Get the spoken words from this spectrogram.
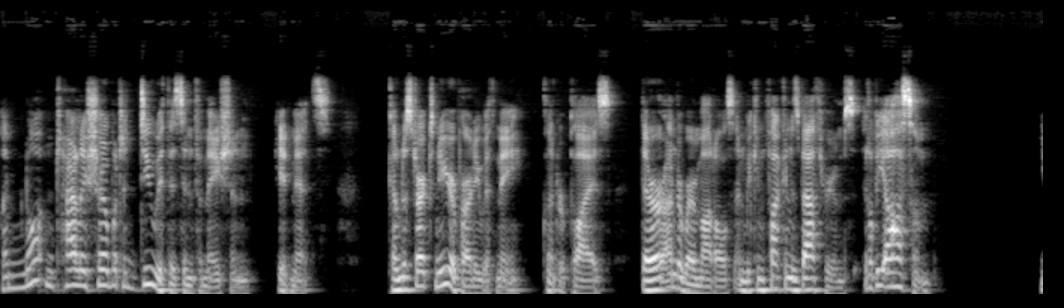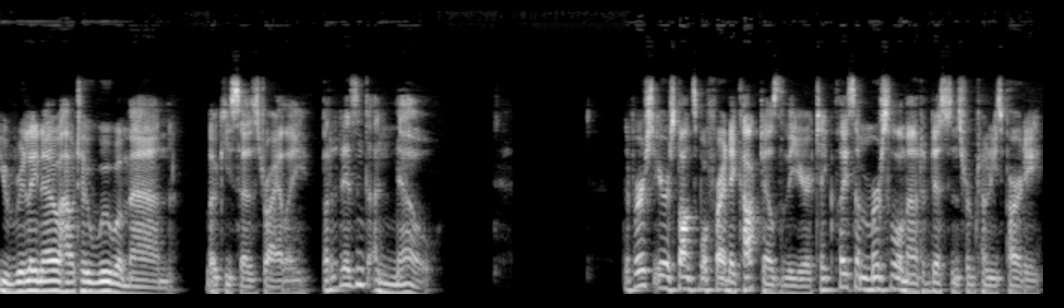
I'm not entirely sure what to do with this information, he admits. Come to Stark's New Year party with me, Clint replies. There are underwear models, and we can fuck in his bathrooms. It'll be awesome. You really know how to woo a man, Loki says dryly, but it isn't a no. The first Irresponsible Friday cocktails of the year take place a merciful amount of distance from Tony's party.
